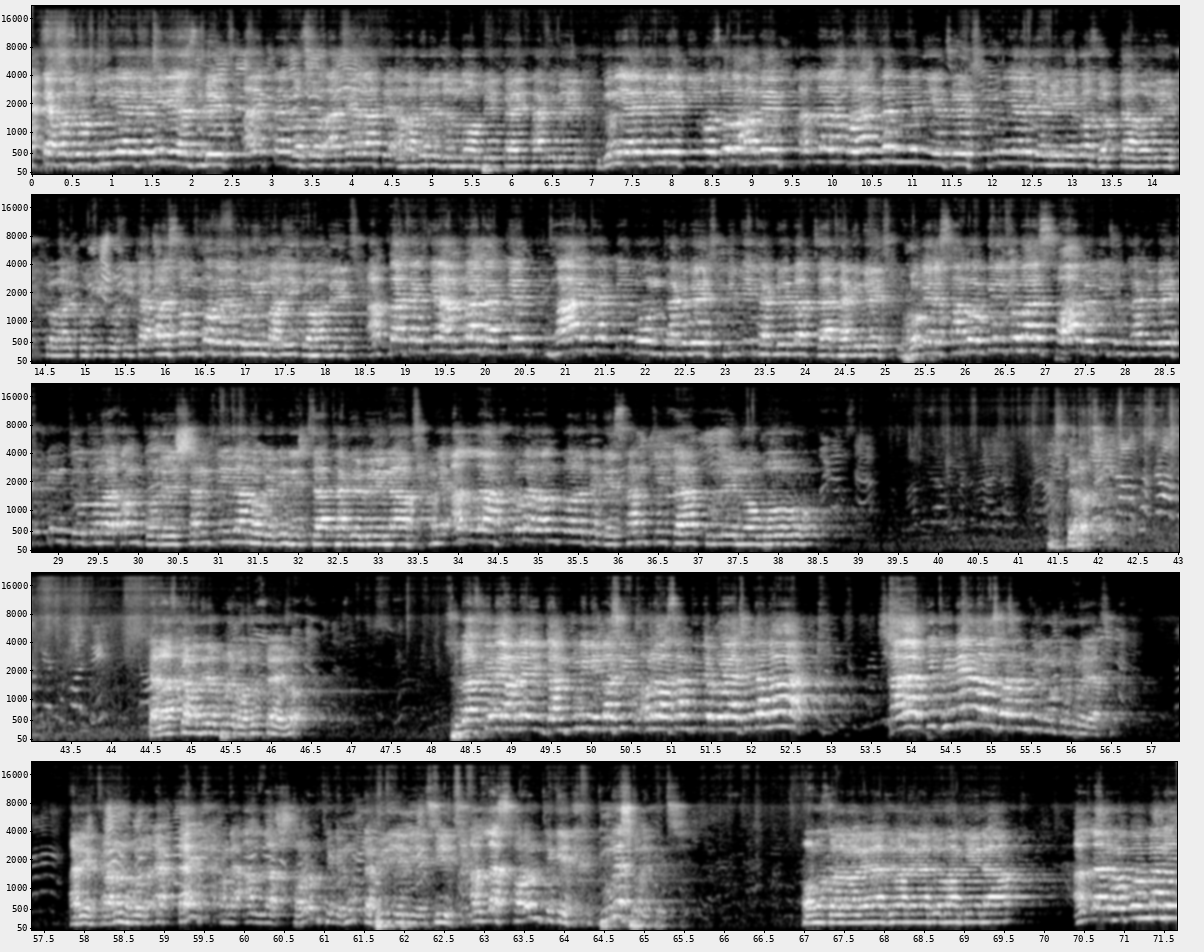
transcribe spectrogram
একটা গজব দুনিয়ার জমিনে আসবে, আর একটা গজব আখিরাতে আমাদের জন্য অপেক্ষায় থাকবে। দুনিয়ার জমিনে কি গজব হবে? আল্লাহ কোরআন জানিয়ে দিয়েছে, দুনিয়ার জমিনে গজবটা হবে তোমার কোটি কোটি টাকার সম্পদের তুমি মালিক হবে। আব্বা থাকবে, আম্মা থাকবে, ভাই থাকবে, বোন থাকবে, বিবি থাকবে, বাচ্চা থাকবে। ভোগের সামগ্রী তোমার সব কিছু থাকবে, কিন্তু তোমার অন্তরে শান্তি নামক জিনিসটা থাকবে না। আমি আল্লাহ তোমার অন্তর থেকে শান্তিটা তুলে নেব। বুঝতে পারছেন? কেন আজকে আমাদের উপরে গজবটা এলো। শুধু আজকে আমরা এই জামপুনি নিবাসী আমরা অশান্তিতে পড়ে আছি, তা না। সারা পৃথিবীর মানুষ অশান্তির মধ্যে পড়ে আছে। আর, কারণ হলো একটাই, আমরা আল্লাহ স্মরণ থেকে মুখটা ফিরিয়ে নিয়েছি, আল্লাহ স্মরণ থেকে দূরে সরে গেছি। ও মুসলমানেরা, জোয়ানেরা, জোবাকেরা, আল্লাহর হুকুম মানো।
